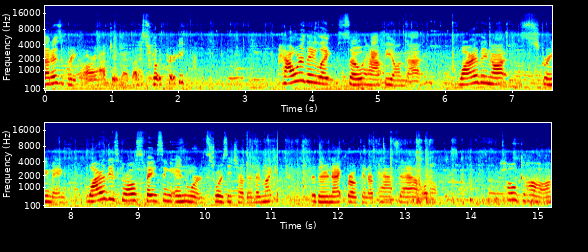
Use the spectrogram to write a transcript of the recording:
That is a pretty car, I have to admit. That is really pretty. How are they like so happy on that? Why are they not screaming? Why are these girls facing inwards towards each other? They might get their neck broken or pass out. Oh god.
